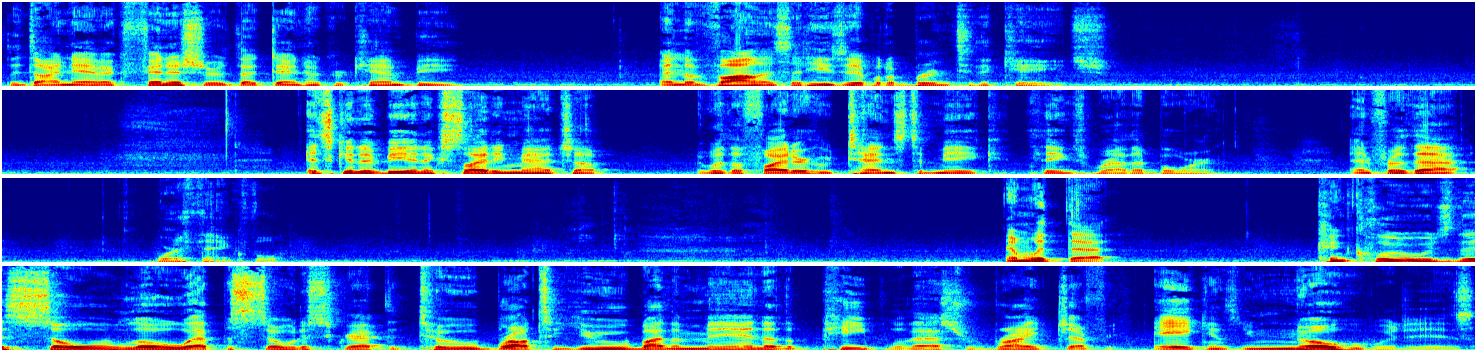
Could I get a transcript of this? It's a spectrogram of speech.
the dynamic finisher that Dan Hooker can be and the violence that he's able to bring to the cage. It's going to be an exciting matchup with a fighter who tends to make things rather boring. And for that, we're thankful. And with that, concludes this solo episode of Scraptitude brought to you by the man of the people. That's right, Jeffrey Akins. You know who it is.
